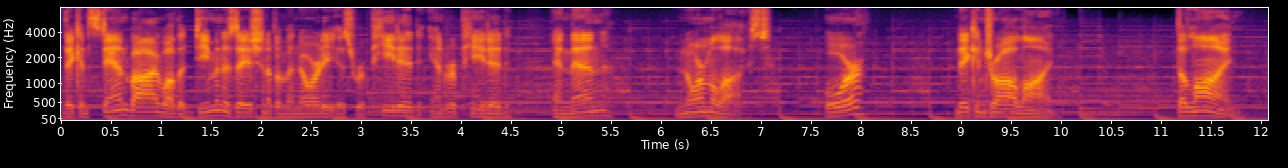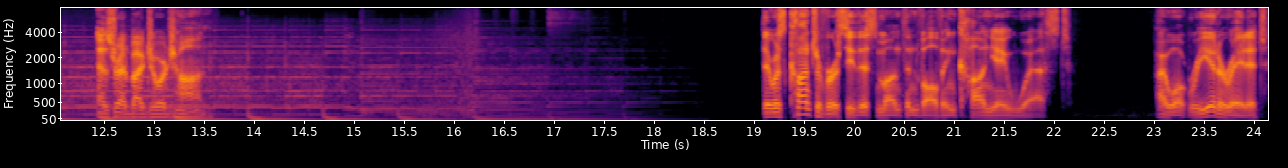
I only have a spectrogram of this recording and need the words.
They can stand by while the demonization of a minority is repeated and repeated and then normalized. Or they can draw a line. The Line, as read by George Hahn. There was controversy this month involving Kanye West. I won't reiterate it.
